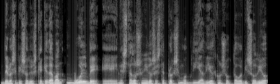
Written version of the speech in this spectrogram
de los episodios que quedaban. Vuelve eh, en Estados Unidos este próximo día 10 con su octavo episodio.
